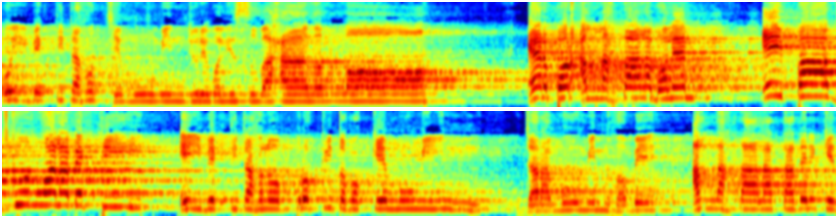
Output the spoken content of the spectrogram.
ওই ব্যক্তিটা হচ্ছে মুমিন জুড়ে বলি সুবহানাল্লাহ। এরপর আল্লাহ বলেন, এই পাঁচ গুণওয়ালা ব্যক্তি, এই ব্যক্তিটা হলো প্রকৃতপক্ষে মুমিন। যারা মুমিন হবে, আল্লাহ তাআলা তাদেরকে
